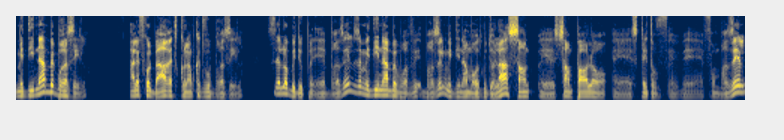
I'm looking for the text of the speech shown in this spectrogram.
מדינה בברזיל א' כל בארץ כולם כתבו ברזיל זה לא בדיוק אה, ברזיל זה מדינה בברזיל מדינה מאוד גדולה סאם פאולו סטייט אוף פרום ברזיל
